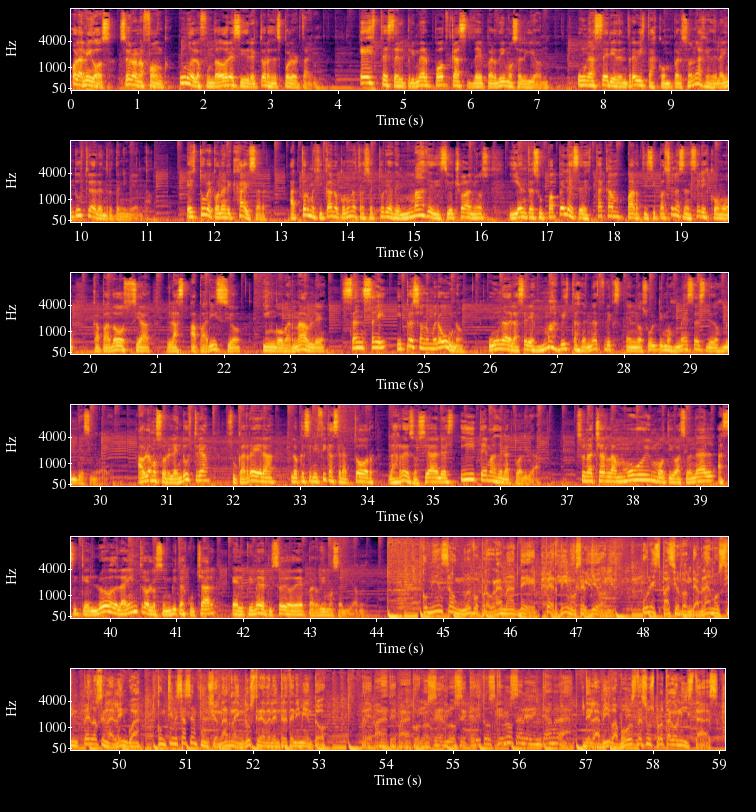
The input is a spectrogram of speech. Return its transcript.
Hola amigos, soy Rana Funk, uno de los fundadores y directores de Spoiler Time. Este es el primer podcast de Perdimos el Guión, una serie de entrevistas con personajes de la industria del entretenimiento. Estuve con Eric Heiser, actor mexicano con una trayectoria de más de 18 años y entre sus papeles se destacan participaciones en series como Capadocia, Las Aparicio, Ingobernable, Sensei y Preso número 1, una de las series más vistas de Netflix en los últimos meses de 2019. Hablamos sobre la industria, su carrera, lo que significa ser actor, las redes sociales y temas de la actualidad. Es una charla muy motivacional, así que luego de la intro los invito a escuchar el primer episodio de Perdimos el Guión. Comienza un nuevo programa de Perdimos el Guión, un espacio donde hablamos sin pelos en la lengua con quienes hacen funcionar la industria del entretenimiento Prepárate para conocer los secretos que no salen en cámara de la viva voz de sus protagonistas.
